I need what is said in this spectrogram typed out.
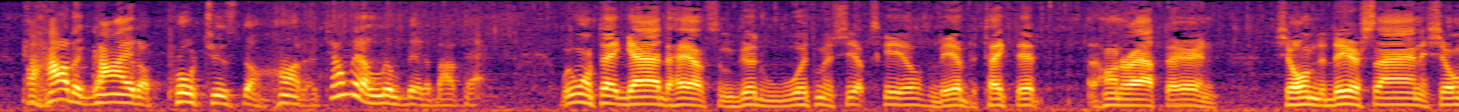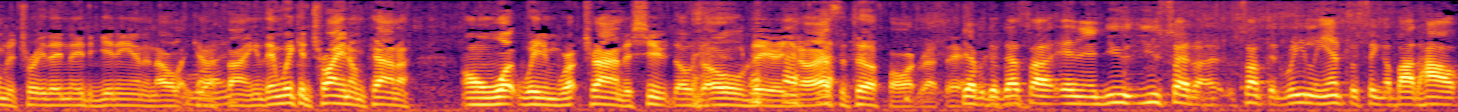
how the guide approaches the hunter. Tell me a little bit about that. We want that guide to have some good woodsmanship skills, be able to take that hunter out there and show them the deer sign and show them the tree they need to get in and all that kind Right. of thing. And then we can train them kind of on what we were trying to shoot those old deer. You know, that's the tough part right there. Yeah, because that's uh, and, and you you said uh, something really interesting about how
